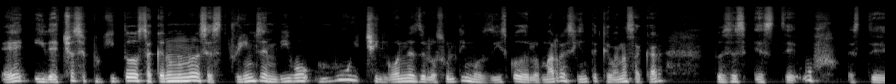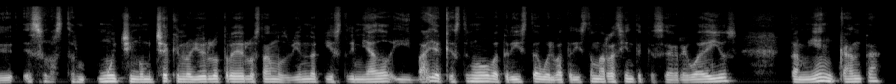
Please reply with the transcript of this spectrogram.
¿eh? Y de hecho, hace poquito sacaron unos streams en vivo muy chingones de los últimos discos, de lo más reciente que van a sacar. Entonces, este, uff, este, eso va a estar muy chingón. Chequenlo. Yo el otro día lo estábamos viendo aquí streameado y vaya que este nuevo baterista o el baterista más reciente que se agregó a ellos también canta.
